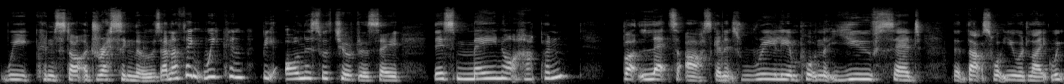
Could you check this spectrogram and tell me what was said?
we can start addressing those. And I think we can be honest with children and say, this may not happen, but let's ask. And it's really important that you've said that that's what you would like. We,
